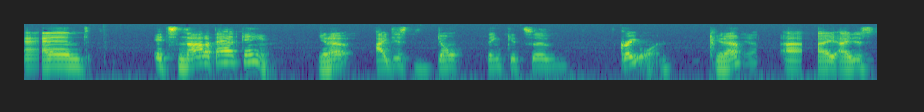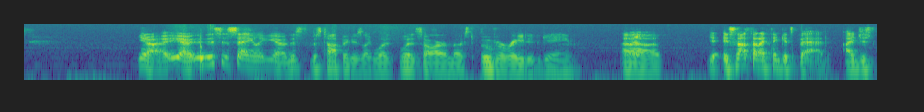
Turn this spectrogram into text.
and it's not a bad game. You know, I just don't think it's a great one. You know, Yeah. uh, I I just you know yeah this is saying like you know this this topic is like what what is our most overrated game. Uh, yeah, it's not that I think it's bad. I just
